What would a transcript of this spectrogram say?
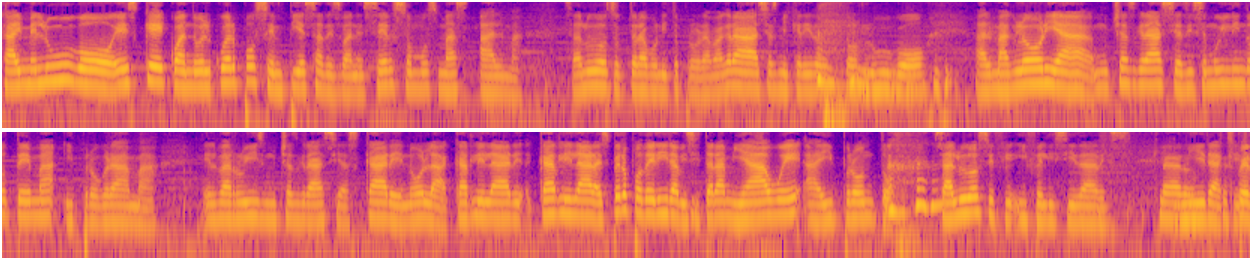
Jaime Lugo, es que cuando el cuerpo se empieza a desvanecer somos más alma. Saludos, doctora, bonito programa. Gracias, mi querido doctor Lugo. Alma Gloria, muchas gracias. Dice, muy lindo tema y programa. Elba Ruiz, muchas gracias. Karen, hola. Carly Lara, Carly Lara, espero poder ir a visitar a mi abue ahí pronto. Saludos y, felicidades. Claro, Mira, que,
